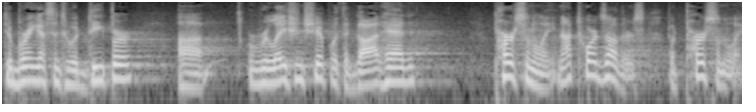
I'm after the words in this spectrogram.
to bring us into a deeper uh, relationship with the Godhead personally, not towards others, but personally.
